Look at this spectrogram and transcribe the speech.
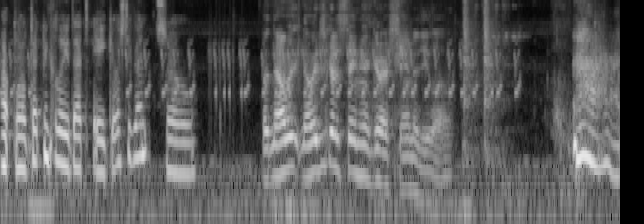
Uh, well, technically that's a ghost event, so But now we now we just gotta stay in here and get our sanity low. ah,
